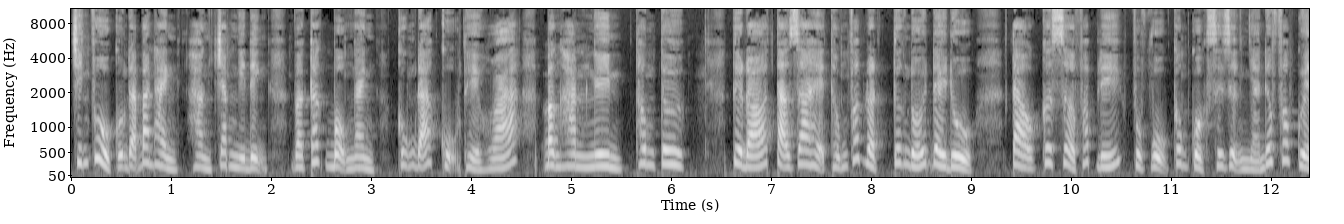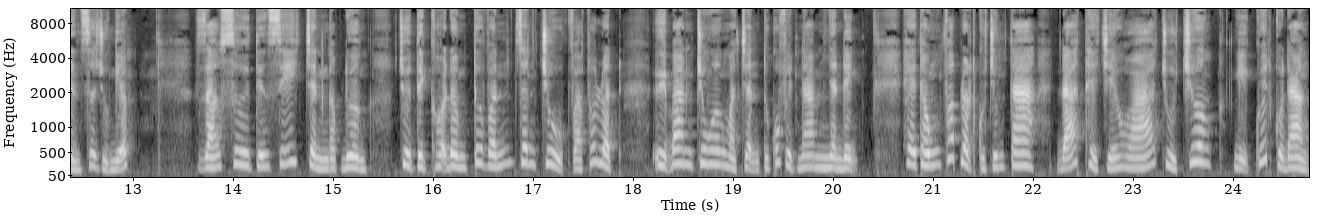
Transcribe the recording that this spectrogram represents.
Chính phủ cũng đã ban hành hàng trăm nghị định và các bộ ngành cũng đã cụ thể hóa bằng hàng nghìn thông tư từ đó tạo ra hệ thống pháp luật tương đối đầy đủ, tạo cơ sở pháp lý phục vụ công cuộc xây dựng nhà nước pháp quyền xã chủ nghĩa. Giáo sư tiến sĩ Trần Ngọc Đường, Chủ tịch Hội đồng Tư vấn Dân chủ và Pháp luật, Ủy ban Trung ương Mặt trận Tổ quốc Việt Nam nhận định, hệ thống pháp luật của chúng ta đã thể chế hóa chủ trương, nghị quyết của Đảng,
